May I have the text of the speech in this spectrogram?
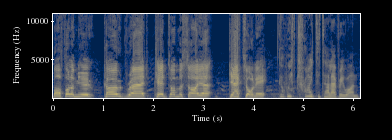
Bartholomew, code red, kids on Messiah, get on it. We've tried to tell everyone.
